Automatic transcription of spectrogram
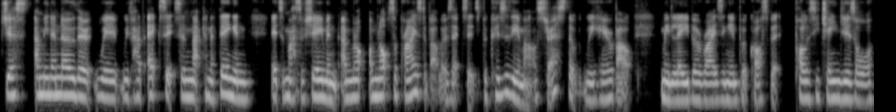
just I mean I know that we we've had exits and that kind of thing and it's a massive shame and I'm not I'm not surprised about those exits because of the amount of stress that we hear about. I mean labor rising input costs but policy changes or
